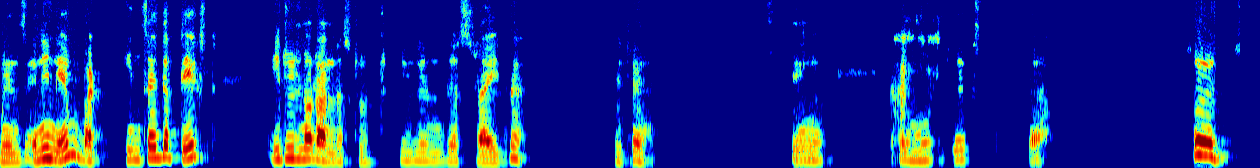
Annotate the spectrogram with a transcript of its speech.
means any name, but inside the text it will not understood. You can just write na? Okay. Remote text. Yeah. So it's,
